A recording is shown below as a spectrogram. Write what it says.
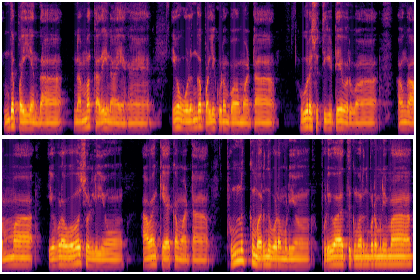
இந்த பையன்தான் நம்ம கதை நாயகன் இவன் ஒழுங்காக பள்ளிக்கூடம் போக மாட்டான். ஊரை சுற்றிக்கிட்டே வருவான். அவங்க அம்மா எவ்வளவோ சொல்லியும் அவன் கேட்க மாட்டான். புண்ணுக்கு மருந்து போட முடியும். பிடிவாதத்துக்கு மருந்து போட முடியுமா?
